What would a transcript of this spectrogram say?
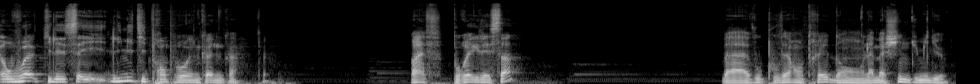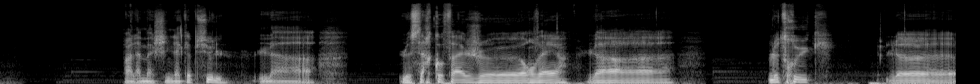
On voit qu'il essaie, limite il te prend pour une conne quoi. Bref, pour régler ça, bah vous pouvez rentrer dans la machine du milieu. Enfin la machine, la capsule, la le sarcophage euh, en verre, le truc, le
